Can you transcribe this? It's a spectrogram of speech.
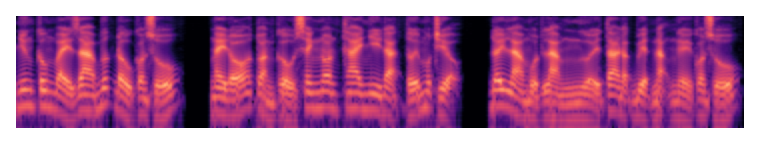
nhưng công bày ra bước đầu con số, ngày đó toàn cầu xanh non thai nhi đạt tới một triệu, đây là một làm người ta đặc biệt nặng nề con số.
